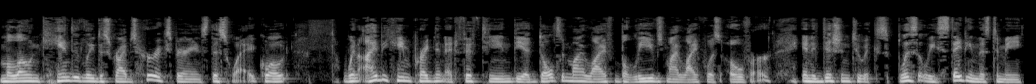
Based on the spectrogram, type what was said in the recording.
Malone candidly describes her experience this way, quote, when I became pregnant at 15, the adult in my life believed my life was over. In addition to explicitly stating this to me,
